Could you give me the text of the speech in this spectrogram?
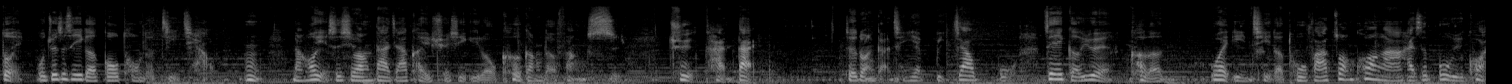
对，我觉得这是一个沟通的技巧，嗯，然后也是希望大家可以学习以柔克刚的方式去看待这段感情，也比较不这一个月可能。会引起的突发状况啊，还是不愉快，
